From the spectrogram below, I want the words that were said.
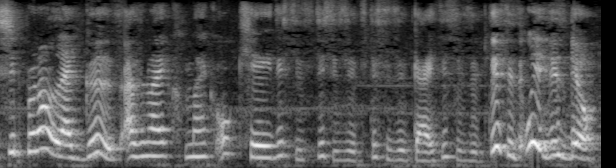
she pronounced Lagos. As in like I'm like, okay, this is this is it. This is it, guys. This is it. This is it. Who is this girl?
